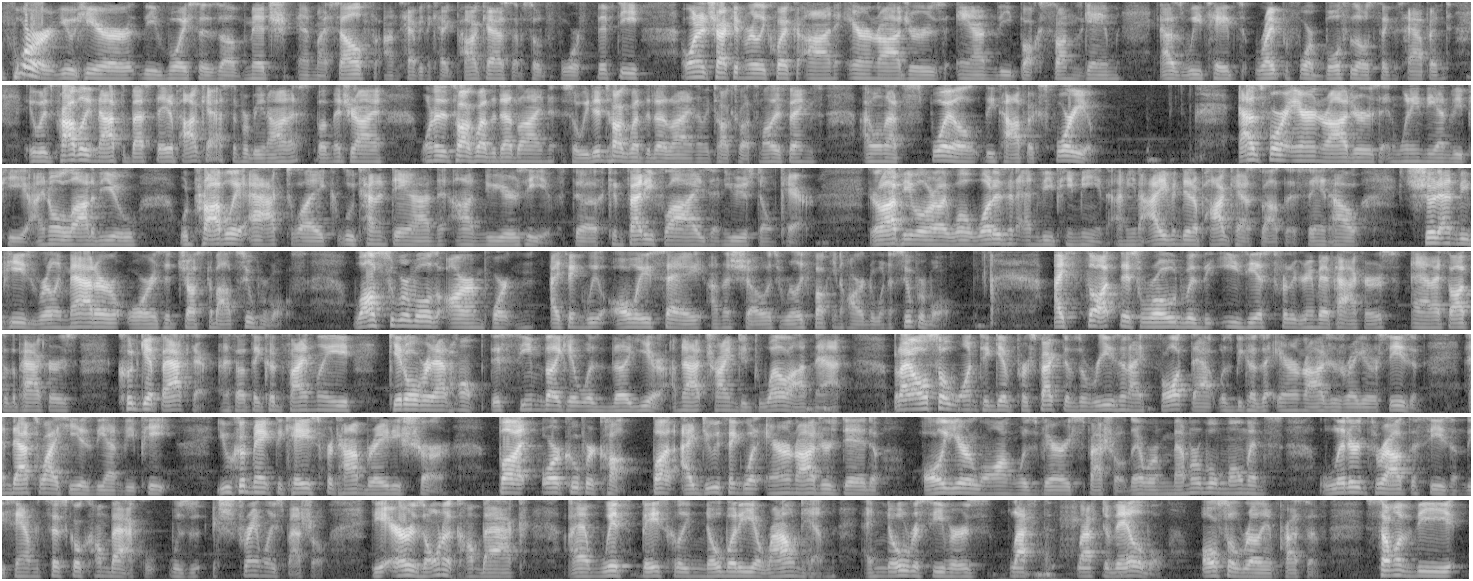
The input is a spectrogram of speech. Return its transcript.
Before you hear the voices of Mitch and myself on Tapping the Keg podcast, episode 450, I want to check in really quick on Aaron Rodgers and the Bucks Suns game as we taped right before both of those things happened. It was probably not the best day to podcast, if we're being honest, but Mitch and I wanted to talk about the deadline, so we did talk about the deadline and we talked about some other things. I will not spoil the topics for you. As for Aaron Rodgers and winning the MVP, I know a lot of you would probably act like Lieutenant Dan on New Year's Eve. The confetti flies and you just don't care. There are a lot of people who are like, well, what does an MVP mean? I mean, I even did a podcast about this saying how should MVPs really matter or is it just about Super Bowls? While Super Bowls are important, I think we always say on this show it's really fucking hard to win a Super Bowl. I thought this road was the easiest for the Green Bay Packers, and I thought that the Packers could get back there. I thought they could finally get over that hump. This seemed like it was the year. I'm not trying to dwell on that, but I also want to give perspective. The reason I thought that was because of Aaron Rodgers' regular season, and that's why he is the MVP. You could make the case for Tom Brady, sure, but or Cooper Kupp, but I do think what Aaron Rodgers did all year long was very special. There were memorable moments littered throughout the season. The San Francisco comeback was extremely special. The Arizona comeback uh, with basically nobody around him and no receivers left left available also really impressive. Some of the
